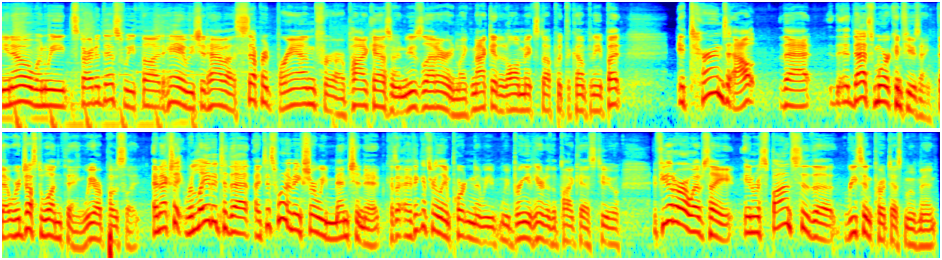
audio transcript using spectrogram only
You know, when we started this, we thought, hey, we should have a separate brand for our podcast and our newsletter and like not get it all mixed up with the company. But it turns out that that's more confusing that we're just one thing we are postlight. And actually related to that i just want to make sure we mention it because i think it's really important that we, we bring it here to the podcast too. If you go to our website in response to the recent protest movement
